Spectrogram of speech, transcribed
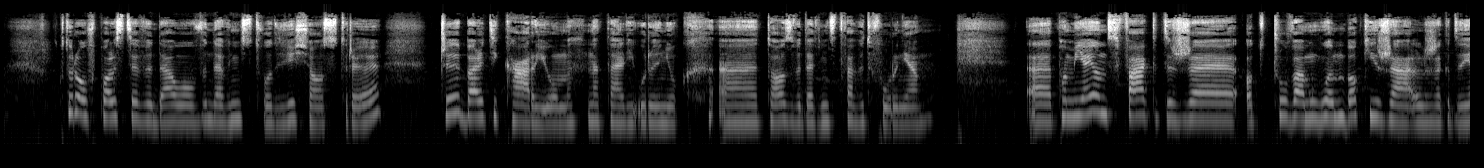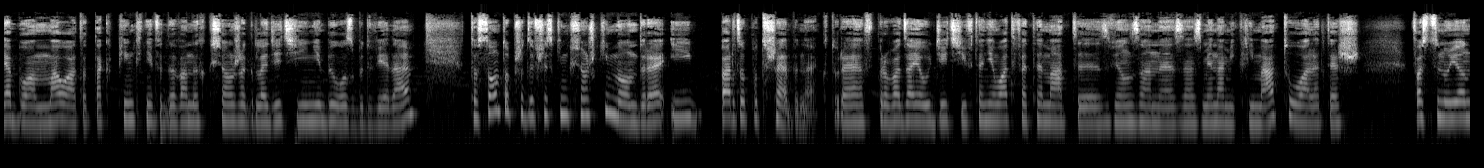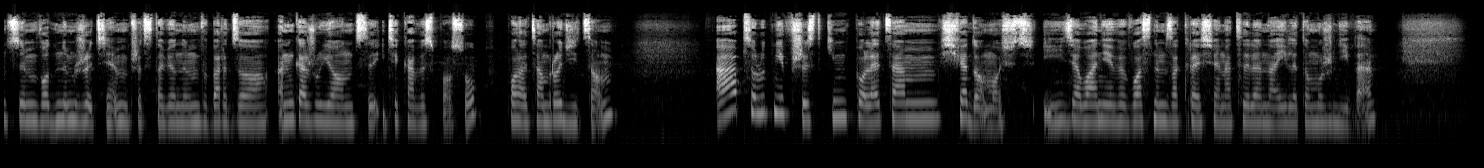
którą w Polsce wydało wydawnictwo Dwie Siostry, czy Baltikarium Natalii Uryniuk, e, to z wydawnictwa Wytwórnia. E, pomijając fakt, że odczuwam głęboki żal, że gdy ja byłam mała, to tak pięknie wydawanych książek dla dzieci nie było zbyt wiele, to są to przede wszystkim książki mądre i bardzo potrzebne, które wprowadzają dzieci w te niełatwe tematy związane ze zmianami klimatu, ale też fascynującym wodnym życiem, przedstawionym w bardzo angażujący i ciekawy sposób. Polecam rodzicom. Absolutnie wszystkim polecam świadomość i działanie we własnym zakresie na tyle, na ile to możliwe.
